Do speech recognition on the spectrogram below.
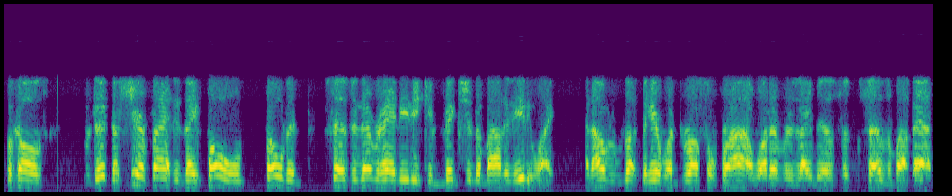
Because the, the sheer fact that they fold folded says they never had any conviction about it anyway. And I would love to hear what Russell Fry, whatever his name is, says about that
